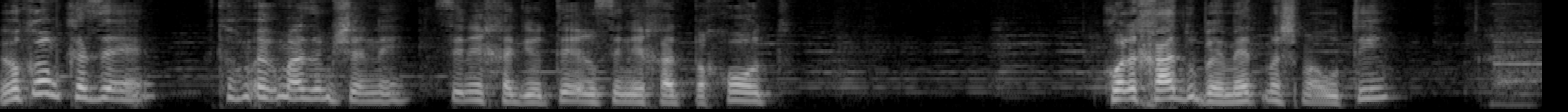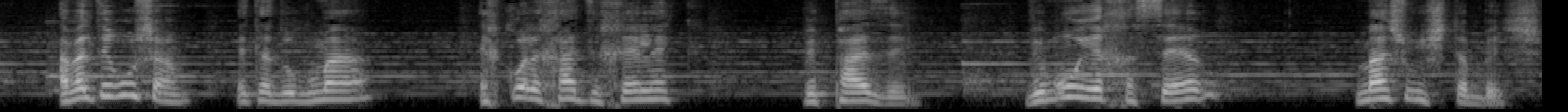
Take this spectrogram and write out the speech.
במקום כזה, אתה אומר, מה זה משנה? סיני אחד יותר, סיני אחד פחות. כל אחד הוא באמת משמעותי, אבל תראו שם את הדוגמה, איך כל אחד זה חלק בפאזל, ואם הוא יהיה חסר, משהו ישתבש.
